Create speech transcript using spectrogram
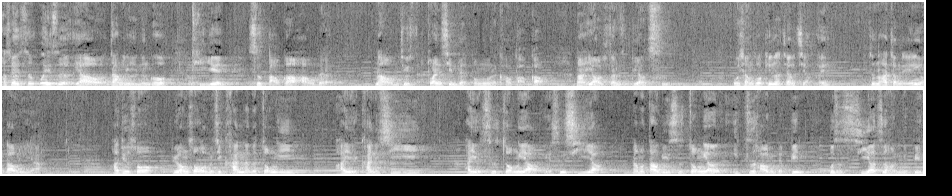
啊，所以是为着要让你能够体验是祷告好的，那我们就专心的、通通的靠祷告。那药暂时不要吃。我想说，听他这样讲，哎，真的他讲的也很有道理呀、啊。他就说，比方说我们去看那个中医，他也看西医。他也吃中药，也吃西药。那么到底是中药医治好你的病，或是西药治好你的病，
